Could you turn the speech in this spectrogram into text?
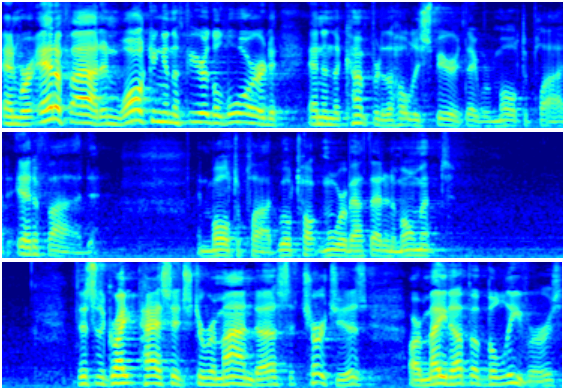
and were edified and walking in the fear of the Lord and in the comfort of the Holy Spirit. They were multiplied, edified, and multiplied. We'll talk more about that in a moment. This is a great passage to remind us that churches are made up of believers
